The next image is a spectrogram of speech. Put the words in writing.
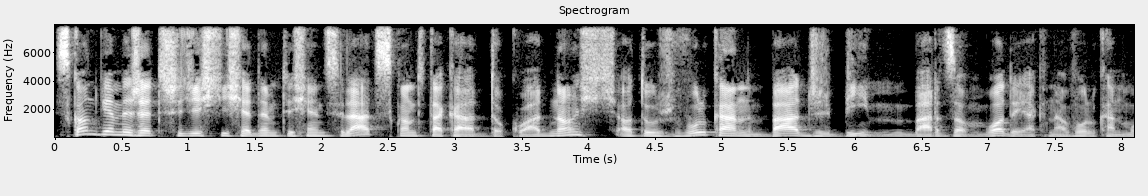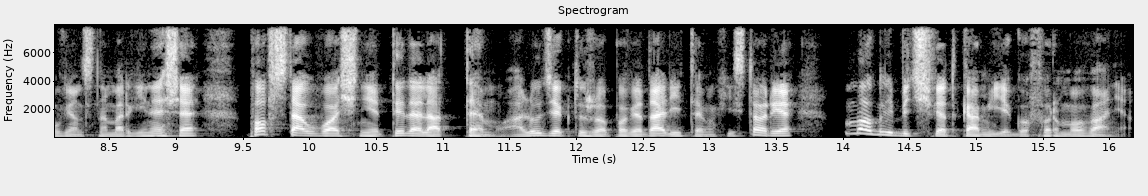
Skąd wiemy, że 37 tysięcy lat? Skąd taka dokładność? Otóż wulkan Badge Beam, bardzo młody jak na wulkan, mówiąc na marginesie, powstał właśnie tyle lat temu, a ludzie, którzy opowiadali tę historię, mogli być świadkami jego formowania.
